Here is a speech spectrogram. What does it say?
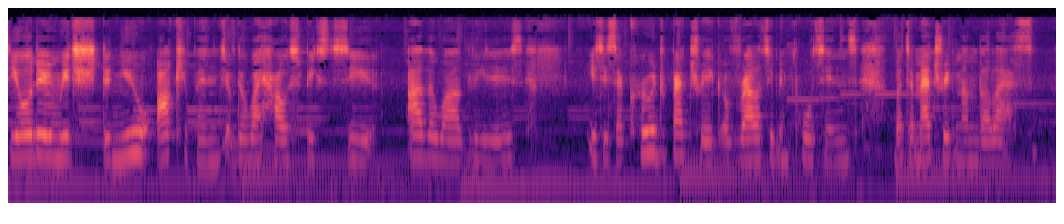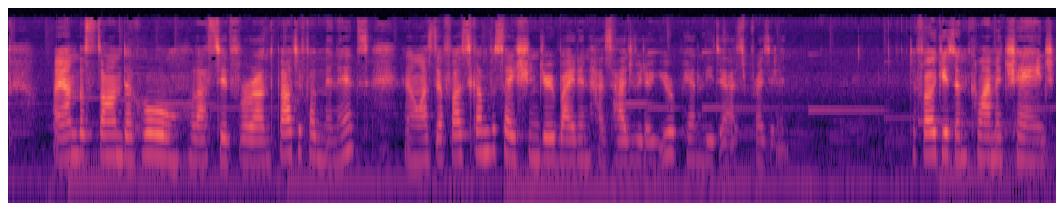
The order in which the new occupant of the White House speaks to other world leaders it is a crude metric of relative importance, but a metric nonetheless. I understand the call lasted for around 35 minutes and was the first conversation Joe Biden has had with a European leader as president. The focus on climate change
